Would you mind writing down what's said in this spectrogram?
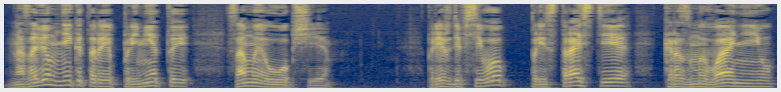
Назовем некоторые приметы, самые общие. Прежде всего, пристрастие к размыванию,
